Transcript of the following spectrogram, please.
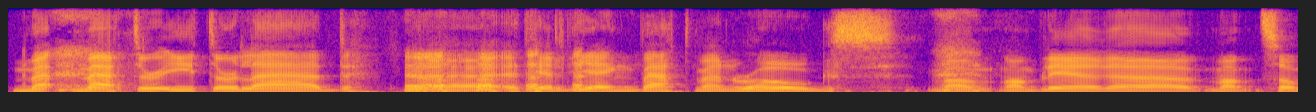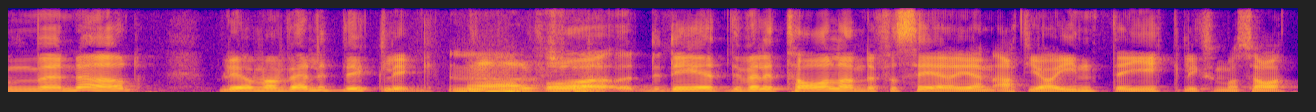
Ma- Matter Eater Lad, eh, ett helt gäng Batman Rogues. Man, man blir, eh, man, som nörd blir man väldigt lycklig. Ja, det. Och det är väldigt talande för serien att jag inte gick liksom och sa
